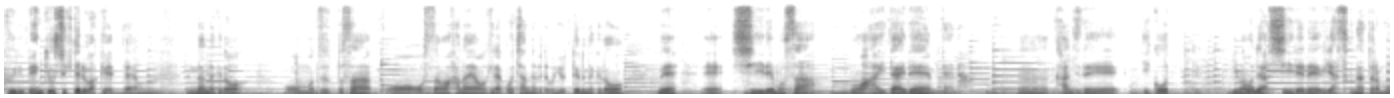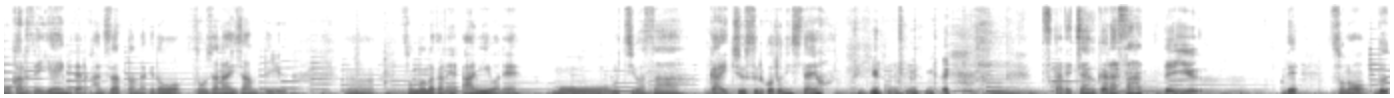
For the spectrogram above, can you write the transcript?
ふうに勉強してきてるわけだよ。う、ん。なんだけどおもうずっとさこうおっさんは花屋を開こうチャンネルでも言ってるんだけどねえー仕入れもさ、うん。もう会いたいでみたいな、うん。うん、感じで行こうって今までは仕入れで安くなったら儲かるぜイエーイみたいな感じだったんだけどそうじゃないじゃんっていう、うん、そんな中ね兄はねもううちはさ外注することにしたよって言ってるんだよ。うん。疲れちゃうからさっていう。でその物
